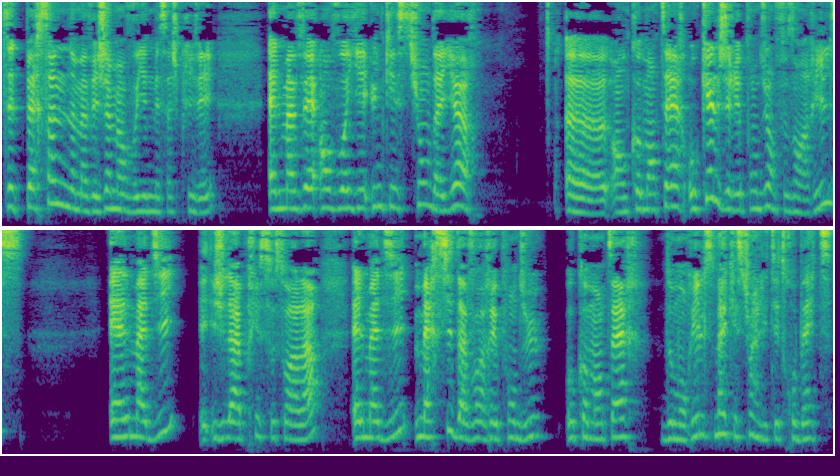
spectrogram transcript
Cette personne ne m'avait jamais envoyé de message privé. Elle m'avait envoyé une question d'ailleurs euh, en commentaire auquel j'ai répondu en faisant un reels. Et elle m'a dit, et je l'ai appris ce soir-là, elle m'a dit merci d'avoir répondu aux commentaires de mon reels. Ma question, elle était trop bête,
